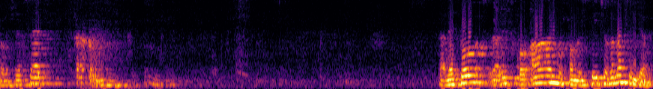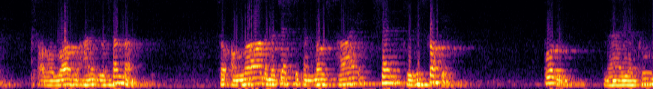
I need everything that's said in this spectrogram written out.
So the Shaykh said, that they thought that this Quran was from the speech of the Messenger sallallahu alaihi wasallam. So Allah, the Majestic and Most High, said to His Prophet, قُلْ مَا يَكُونُ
